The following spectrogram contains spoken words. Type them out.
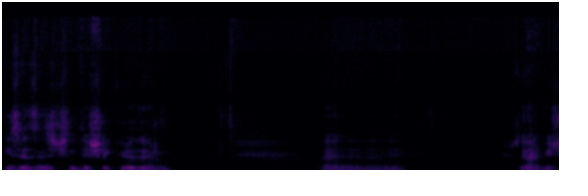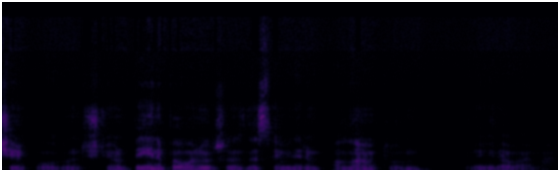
İzlediğiniz için teşekkür ediyorum. Ee, güzel bir içerik olduğunu düşünüyorum. Beğenip abone olursanız da sevinirim. Allah'a emanet olun. Güle güle bay bay.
